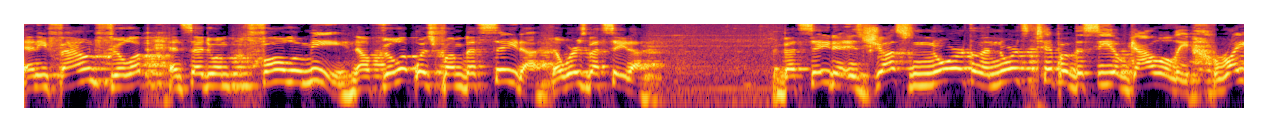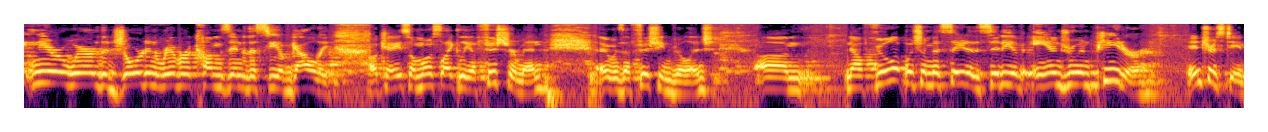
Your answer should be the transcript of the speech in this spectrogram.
And he found Philip and said to him, Follow me. Now, Philip was from Bethsaida. Now, where's Bethsaida? Bethsaida is just north on the north tip of the Sea of Galilee, right near where the Jordan River comes into the Sea of Galilee. Okay, so most likely a fisherman. It was a fishing village. Um, now, Philip was from Bethsaida, the city of Andrew and Peter. Interesting.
